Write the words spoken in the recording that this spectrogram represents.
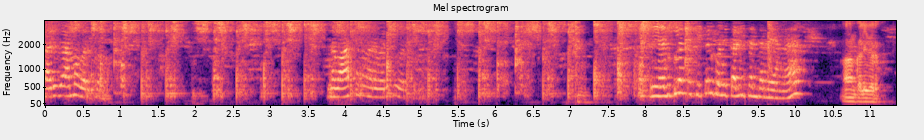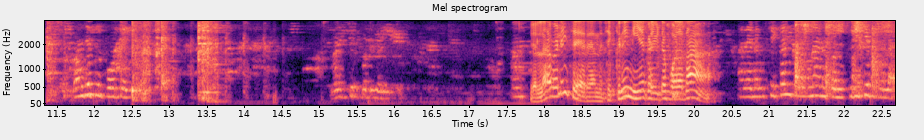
கருகாமல் வறுக்கணும். இந்த வாசனை வர வரைக்கும் வறுக்கணும். நீ அதுக்குள்ளே இந்த சிக்கன் கொஞ்சம் கழுவி தந்துடுறியாங்க? ஆ கழிவரம் மஞ்சள் போட்டு மஞ்சள் போட்டு எல்லா வேலையும் செய்கிறேன் அந்த சிக்கனையும் நீயே கழுவிட்டா போதாதான் அது எனக்கு சிக்கன் கழுவுனா எனக்கு கொஞ்சம் பிடிக்கிறது இல்லை.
